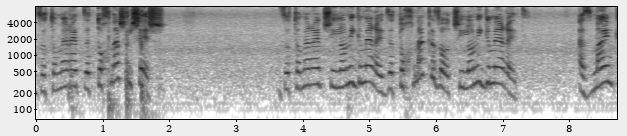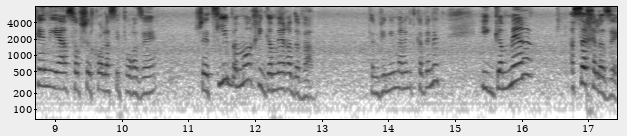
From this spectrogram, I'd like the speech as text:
זאת אומרת, זו תוכנה של שש. זאת אומרת שהיא לא נגמרת, זו תוכנה כזאת שהיא לא נגמרת. אז מה אם כן יהיה הסוף של כל הסיפור הזה? שאצלי במוח ייגמר הדבר. אתם מבינים מה אני מתכוונת? ייגמר השכל הזה.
